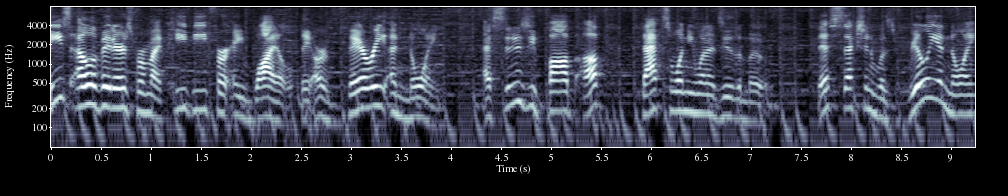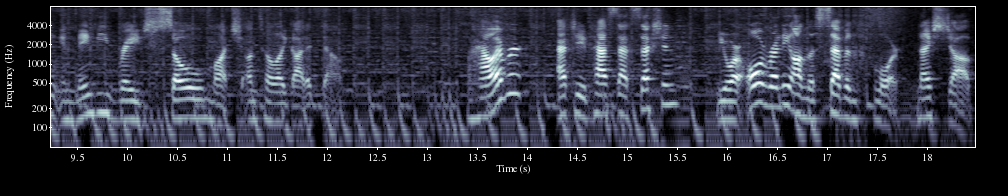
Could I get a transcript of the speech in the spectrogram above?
These elevators were my PB for a while. They are very annoying. As soon as you bob up, that's when you want to do the move. This section was really annoying and made me rage so much until I got it down. However, after you pass that section, you are already on the 7th floor. Nice job.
